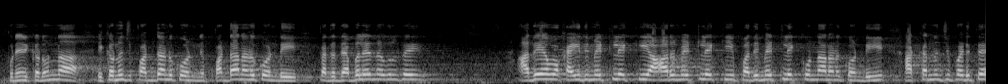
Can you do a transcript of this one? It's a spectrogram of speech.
ఇప్పుడు నేను ఇక్కడ ఉన్న ఇక్కడ నుంచి పడ్డా అనుకోండి పడ్డాను అనుకోండి పెద్ద దెబ్బలేం తగులుతాయి? అదే ఒక ఐదు మెట్లు ఎక్కి ఆరు మెట్లు ఎక్కి పది మెట్లు ఎక్కి ఉన్నాననుకోండి అక్కడి నుంచి పడితే?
